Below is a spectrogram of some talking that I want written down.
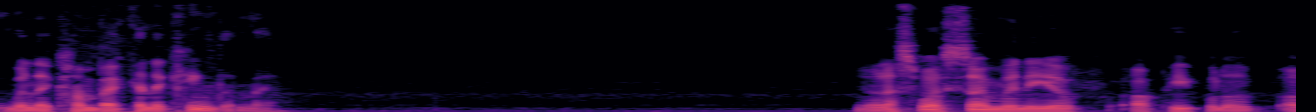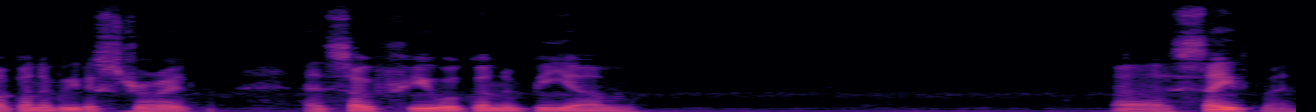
when they come back in the kingdom, man. You know, that's why so many of our people are, are going to be destroyed and so few are going to be um, uh, saved, man.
